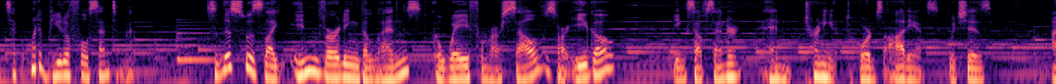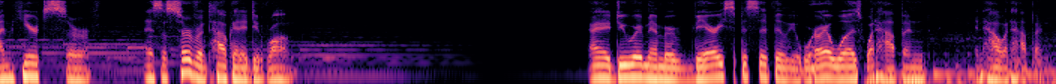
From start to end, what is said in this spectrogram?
It's like, what a beautiful sentiment. So, this was like inverting the lens away from ourselves, our ego, being self centered, and turning it towards the audience, which is, I'm here to serve. As a servant, how can I do wrong? I do remember very specifically where I was, what happened, and how it happened.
